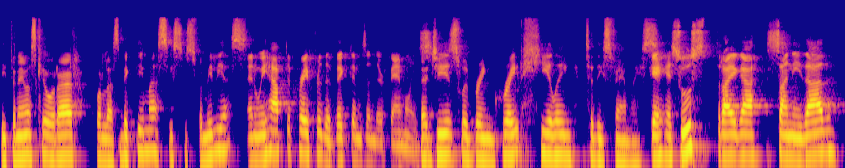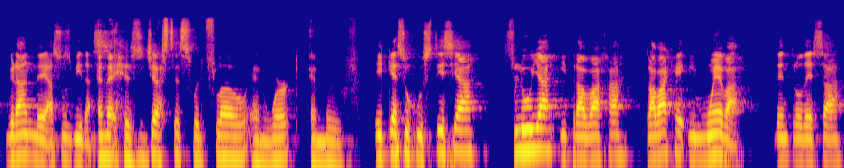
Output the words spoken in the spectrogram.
Y tenemos que orar por las víctimas y sus familias. And we have to pray for the victims and their families. That Jesus would bring great healing to these families. Que Jesús traiga sanidad grande a sus vidas. And that his justice would flow and work and move. y que su justicia fluya y trabaja, trabaje y mueva dentro de esa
